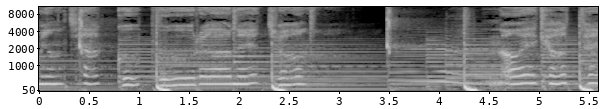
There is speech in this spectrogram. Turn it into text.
보면 자꾸 불안해져. 너의 곁에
